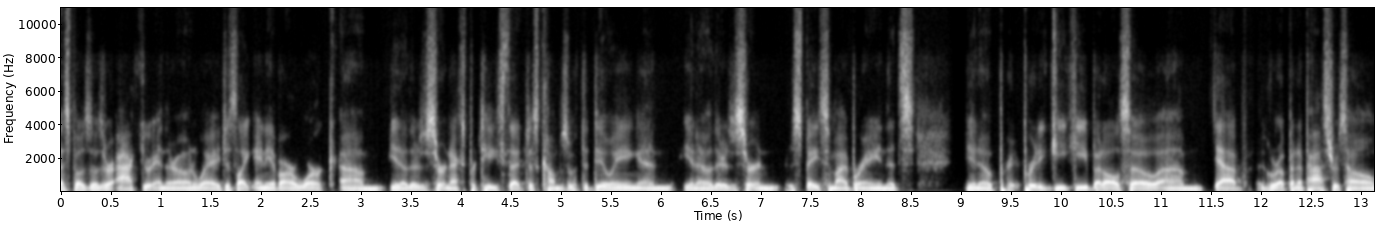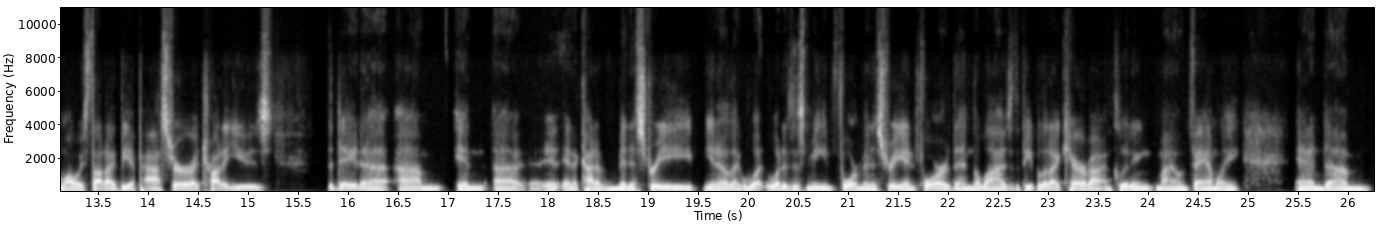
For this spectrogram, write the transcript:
I, suppose those are accurate in their own way, just like any of our work. Um, you know, there's a certain expertise that just comes with the doing, and you know, there's a certain space in my brain that's, you know, pr- pretty geeky, but also, um, yeah, I grew up in a pastor's home. Always thought I'd be a pastor. I try to use the data um, in, uh, in, in a kind of ministry. You know, like what what does this mean for ministry and for then the lives of the people that I care about, including my own family. And um,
